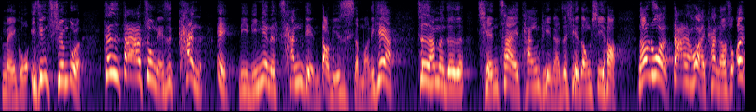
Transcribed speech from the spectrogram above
美国，已经宣布了。但是大家重点是看，哎，你里面的餐点到底是什么？你看啊，这是他们的前菜、汤品啊这些东西哈。然后如果大家后来看到说，哎。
